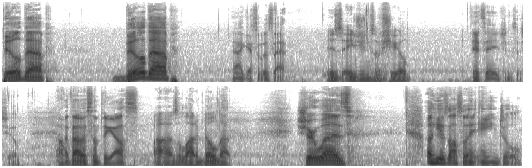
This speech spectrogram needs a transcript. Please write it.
Build Up, Build Up. I guess it was that. Is Agents of Shield. It's Agents of Shield. Oh. I thought it was something else. Uh, there's a lot of build-up. Sure was. Oh, he was also an angel.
